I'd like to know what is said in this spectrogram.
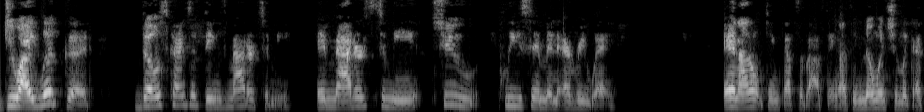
do I look good? Those kinds of things matter to me. It matters to me to please him in every way. And I don't think that's a bad thing. I think no one should look at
